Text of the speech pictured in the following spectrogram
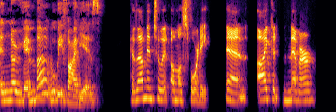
in November. Will be five years. Because I'm into it almost forty, and I could never.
